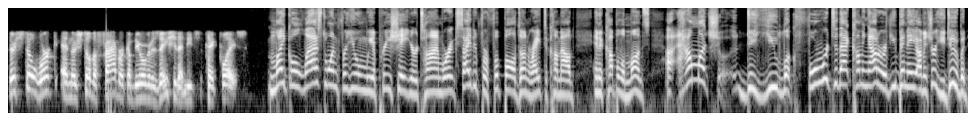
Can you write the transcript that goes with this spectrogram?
there's still work and there's still the fabric of the organization that needs to take place. Michael, last one for you, and we appreciate your time. We're excited for Football Done Right to come out in a couple of months. Uh, how much do you look forward to that coming out, or have you been I'm sure you do, but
